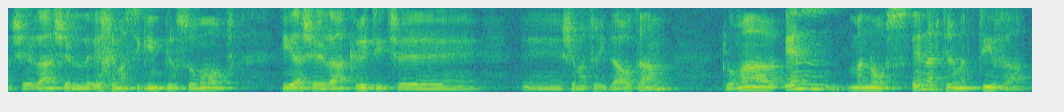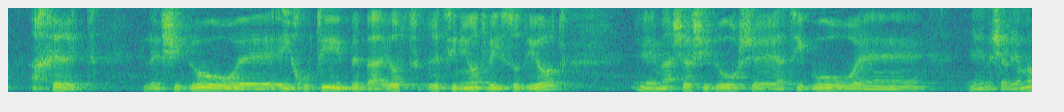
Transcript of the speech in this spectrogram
השאלה של איך הם משיגים פרסומות היא השאלה הקריטית ש... אה, שמטרידה אותם. כלומר, אין מנוס, אין אלטרנטיבה אחרת לשידור אה, איכותי בבעיות רציניות ויסודיות, אה, מאשר שידור שהציבור משלם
